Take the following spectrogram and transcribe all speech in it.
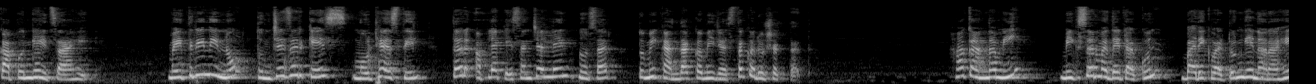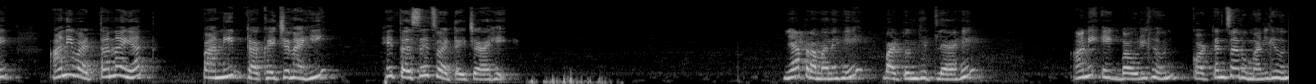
कापून घ्यायचा आहे. मैत्रिणींनो तुमचे जर केस मोठे असतील तर आपल्या केसांच्या लेंथनुसार तुम्ही कांदा कमी जास्त करू शकतात. हा कांदा मी मिक्सरमध्ये टाकून बारीक वाटून घेणार आहे आणि वाटताना यात पाणी टाकायचे नाही. हे तसेच वाटायचे आहे. याप्रमाणे हे वाटून घेतले आहे. आणि एक बाउल घेऊन कॉटनचा रुमाल घेऊन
